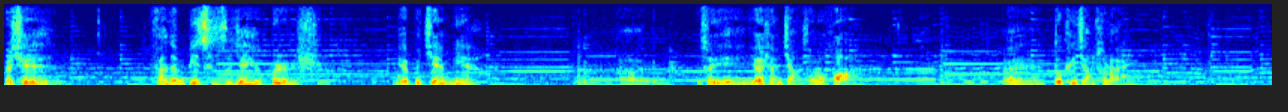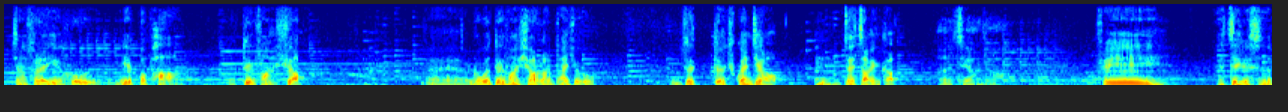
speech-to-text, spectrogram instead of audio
而且反正彼此之间又不认识，也不见面，啊、呃，所以要想讲什么话，呃，都可以讲出来。讲出来以后也不怕对方笑。呃，如果对方笑了，那就再再关掉，嗯，再找一个，呃，这样子。所以这个是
